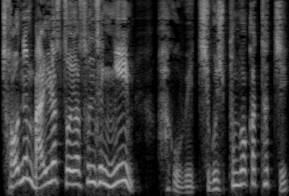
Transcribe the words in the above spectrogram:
저는 말렸어요, 선생님! 하고 외치고 싶은 것 같았지.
